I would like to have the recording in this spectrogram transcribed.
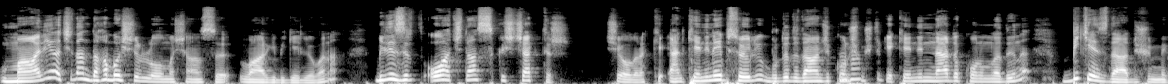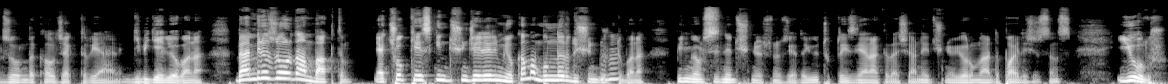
Mali açıdan daha başarılı olma şansı var gibi geliyor bana. Blizzard o açıdan sıkışacaktır şey olarak. Yani kendine hep söylüyor. Burada da daha önce konuşmuştuk ya kendini nerede konumladığını bir kez daha düşünmek zorunda kalacaktır yani gibi geliyor bana. Ben biraz oradan baktım. Yani çok keskin düşüncelerim yok ama bunları düşündürttü Hı hı. bana. Bilmiyorum siz ne düşünüyorsunuz ya da YouTube'da izleyen arkadaşlar ne düşünüyor? Yorumlarda paylaşırsanız iyi olur.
